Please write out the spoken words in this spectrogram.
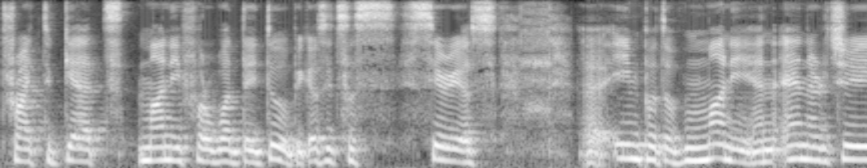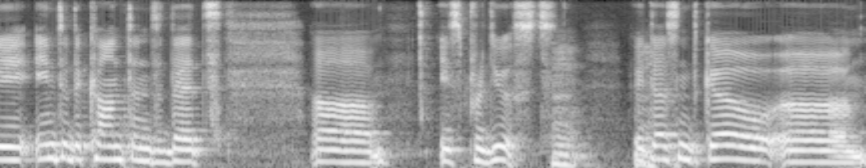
try to get money for what they do because it's a serious uh, input of money and energy into the content that uh, is produced. Mm. It mm. doesn't go. Uh,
